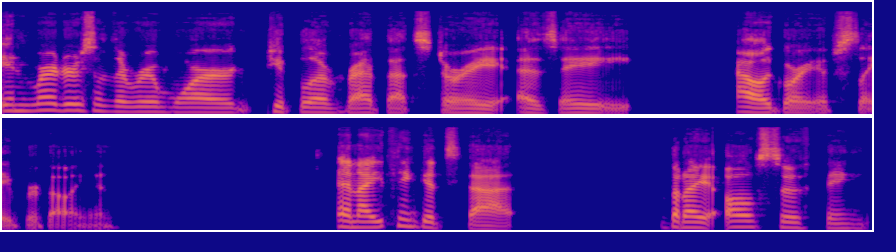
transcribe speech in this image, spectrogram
in Murders in the Rue Morgue, people have read that story as a allegory of slave rebellion. And I think it's that. But I also think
